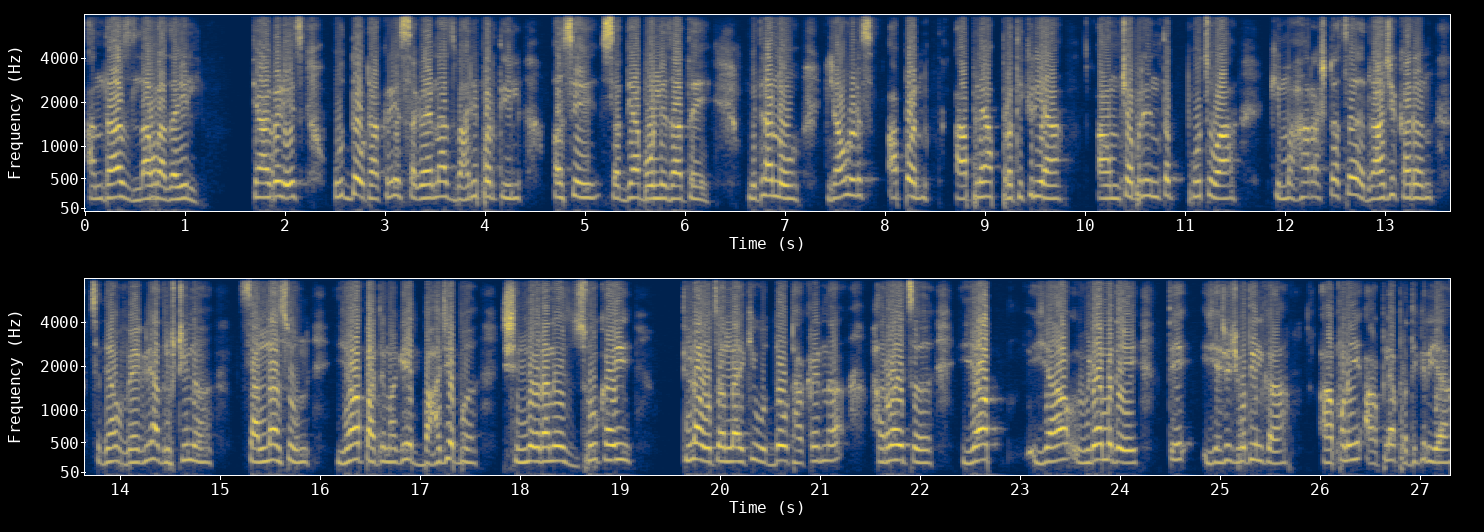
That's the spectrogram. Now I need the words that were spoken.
अंदाज लावला जाईल. त्यावेळेस उद्धव ठाकरे सगळ्यांनाच भारी पडतील असे सध्या बोलले जात आहे मित्रांनो यावरच आपण आपल्या प्रतिक्रिया आमच्यापर्यंत पोचवा की महाराष्ट्राचं राजकारण सध्या वेगळ्या दृष्टीनं चाललं असून या पाठीमागे भाजप शिंदेगडाने जो काही तिढा उचललाय की उद्धव ठाकरेंना हरवायचं या या विड्यामध्ये ते यशस्वी होतील का? आपणही आपल्या प्रतिक्रिया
